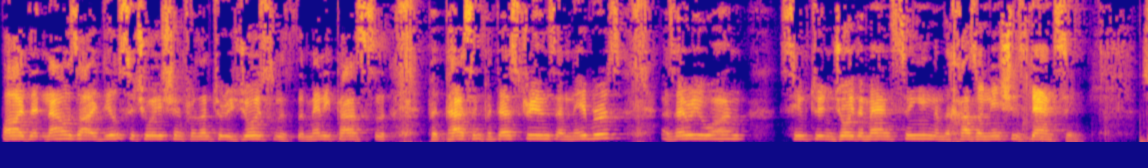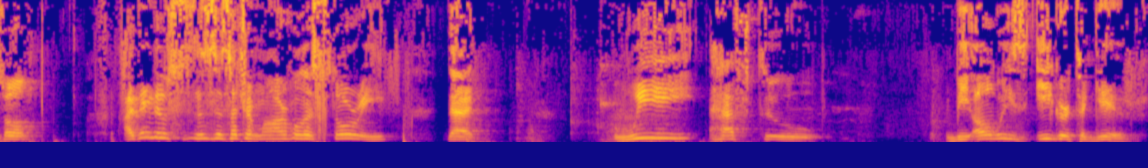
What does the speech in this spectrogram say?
by that now is the ideal situation for them to rejoice with the many pass, passing pedestrians and neighbors as everyone seemed to enjoy the man singing and the Chazon Ish dancing. So, I think this, this is such a marvelous story that we have to be always eager to give.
